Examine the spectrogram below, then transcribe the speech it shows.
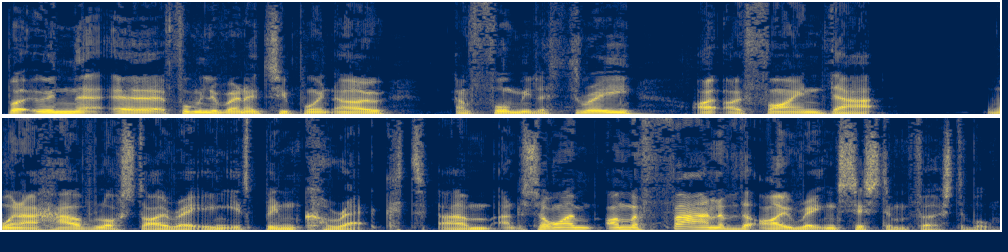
But in the, uh, Formula Renault 2.0, and Formula 3, I, I find that when I have lost I rating, it's been correct. Um, and so I'm I'm a fan of the I rating system, first of all.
